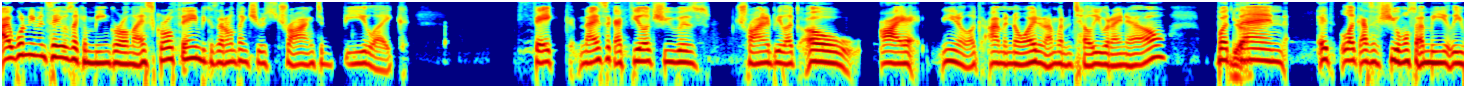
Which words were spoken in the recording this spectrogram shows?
I wouldn't even say it was like a mean girl, nice girl thing because I don't think she was trying to be like fake nice. Like, I feel like she was trying to be like, oh, I, you know, like I'm annoyed and I'm going to tell you what I know. But Yeah. then it, like, as if she almost immediately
